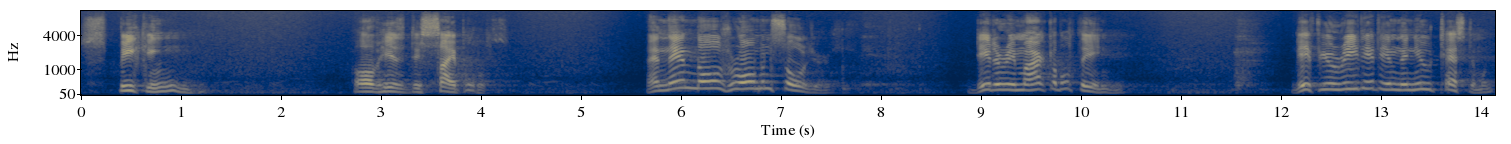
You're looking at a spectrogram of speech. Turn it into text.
Speaking of his disciples. And then those Roman soldiers did a remarkable thing. If you read it in the New Testament,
